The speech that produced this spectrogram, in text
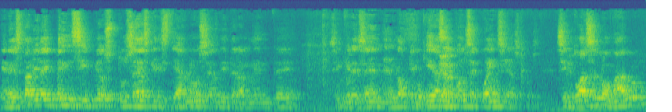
en esta vida hay principios, tú seas cristiano, seas literalmente, si quieres, en, en lo que quieras, hay consecuencias, pues. Si tú haces lo malo,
